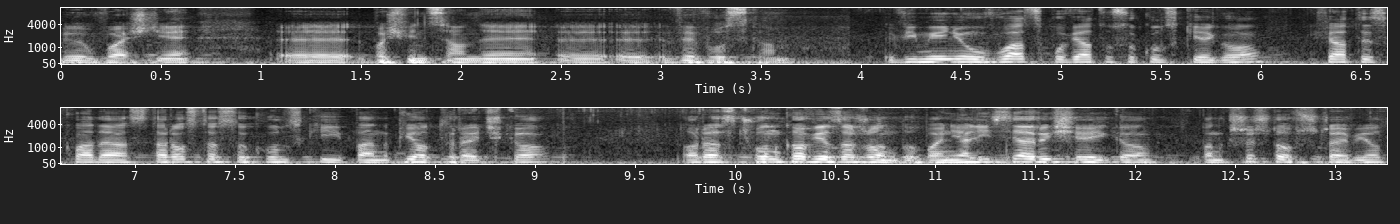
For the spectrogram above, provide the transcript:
był właśnie e, poświęcony wywózkom. W imieniu władz powiatu sokulskiego kwiaty składa starosta sokulski pan Piotr Rećko oraz członkowie zarządu pani Alicja Rysiejko, pan Krzysztof Szczebiot,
